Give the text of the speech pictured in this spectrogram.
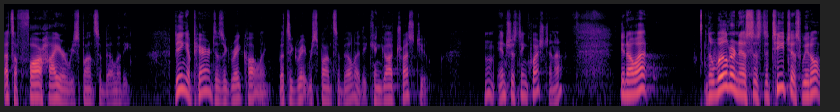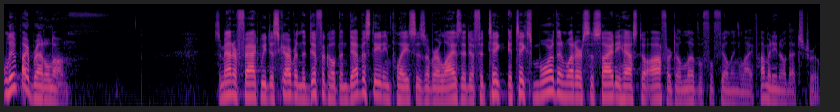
That's a far higher responsibility. Being a parent is a great calling, but it's a great responsibility. Can God trust you? Hmm, interesting question, huh? You know what? The wilderness is to teach us we don't live by bread alone. As a matter of fact, we discover in the difficult and devastating places of our lives that if it, take, it takes more than what our society has to offer to live a fulfilling life. How many know that's true?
